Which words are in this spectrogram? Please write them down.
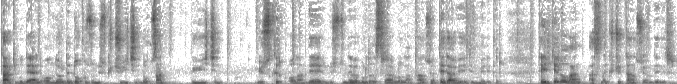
Ta ki bu değerli 14'e 9'un üst küçüğü için 90, büyüğü için 140 olan değerin üstünde ve burada ısrarlı olan tansiyon tedavi edilmelidir. Tehlikeli olan aslında küçük tansiyon denir.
